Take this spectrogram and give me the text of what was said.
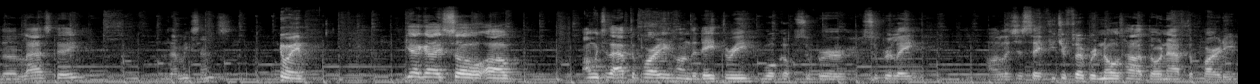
the last day. Does that make sense? Anyway, yeah, guys. So uh, I went to the after party on the day three. Woke up super super late. Uh, let's just say Future Flipper knows how to throw an after party.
